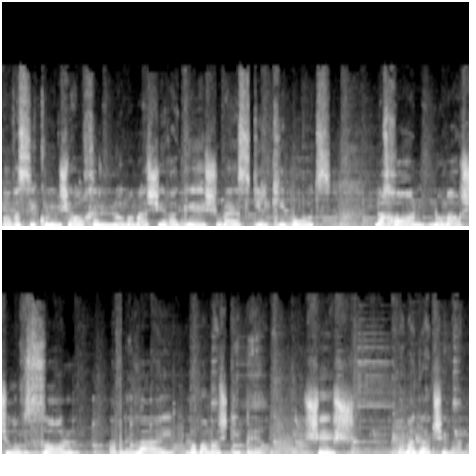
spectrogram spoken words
רוב הסיכויים שהאוכל לא ממש ירגש, אולי יזכיר קיבוץ. נכון, נאמר שוב, זול, אבל אליי לא ממש דיבר. שש במדד שלנו.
